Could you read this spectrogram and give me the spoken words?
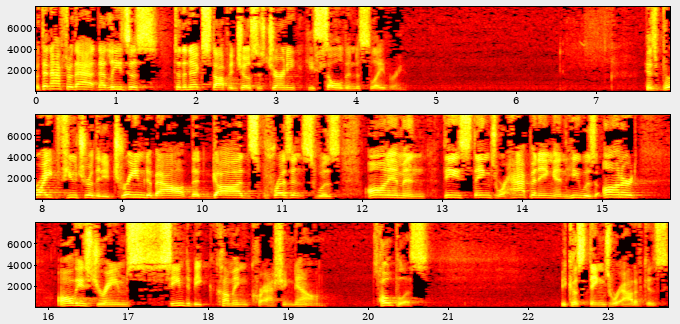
But then after that, that leads us to the next stop in Joseph's journey. He's sold into slavery his bright future that he dreamed about, that God's presence was on him and these things were happening and he was honored, all these dreams seemed to be coming crashing down. It's hopeless because things were out of his,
